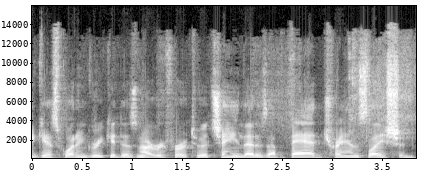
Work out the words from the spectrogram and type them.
And guess what? In Greek, it does not refer to a chain. That is a bad translation.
